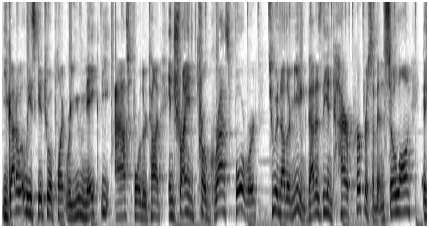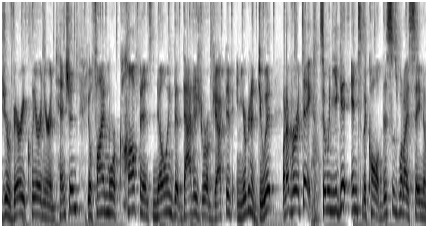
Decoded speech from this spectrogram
you got to at least get to a point where you make the ask for their time and try and progress forward to another meeting. That is the entire purpose of it. And so long as you're very clear in your intentions, you'll find more confidence knowing that that is your objective and you're going to do it whatever it takes. So when you get into the call, this is what I say no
